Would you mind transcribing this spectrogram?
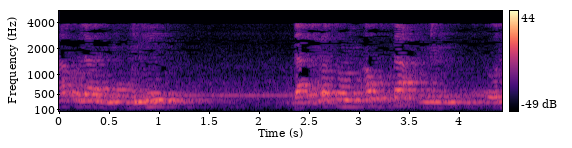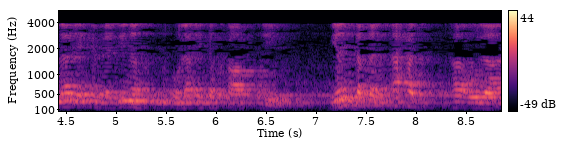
هؤلاء المؤمنين دائرتهم أوسع من أولئك الذين أولئك الخاصين ينتقل أحد هؤلاء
